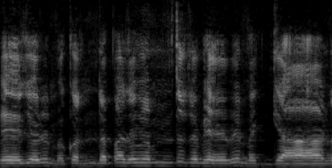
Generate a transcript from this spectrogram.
भेजुर्मुकुन्दपदवीं तुतभिर्विमज्ञान्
